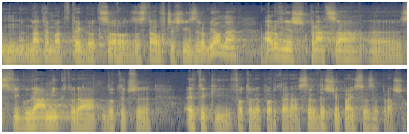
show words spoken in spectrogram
mm, na temat tego, co zostało wcześniej zrobione, a również praca e, z figurami, która dotyczy etyki fotoreportera. Serdecznie Państwa zapraszam.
